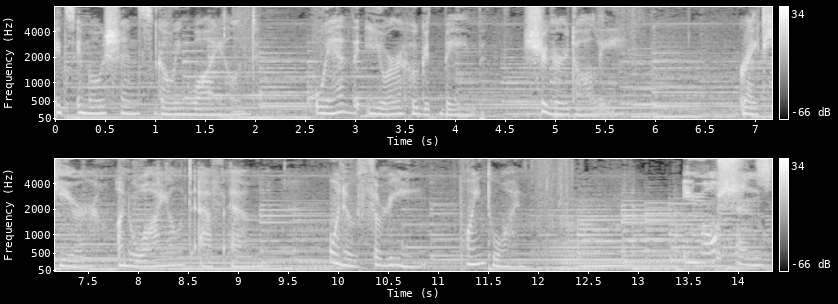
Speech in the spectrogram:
It's emotions going wild with your Hugot Babe, Sugar Dolly. Right here on Wild FM 103.1. Emotions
